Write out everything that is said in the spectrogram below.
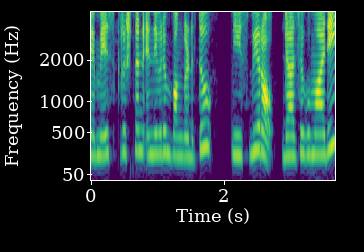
Ramesh Krishnan എന്നിവരും പങ്കെടുത്തു. ന്യൂസ് ബ്യൂറോ രാജകുമാരി.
